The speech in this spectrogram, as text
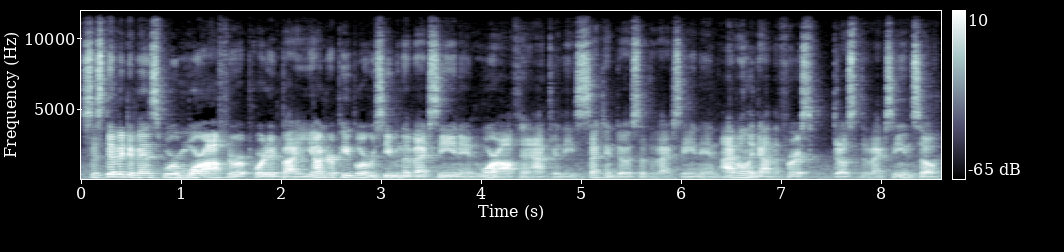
Systemic events were more often reported by younger people receiving the vaccine and more often after the second dose of the vaccine. And I've only gotten the first dose of the vaccine, so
